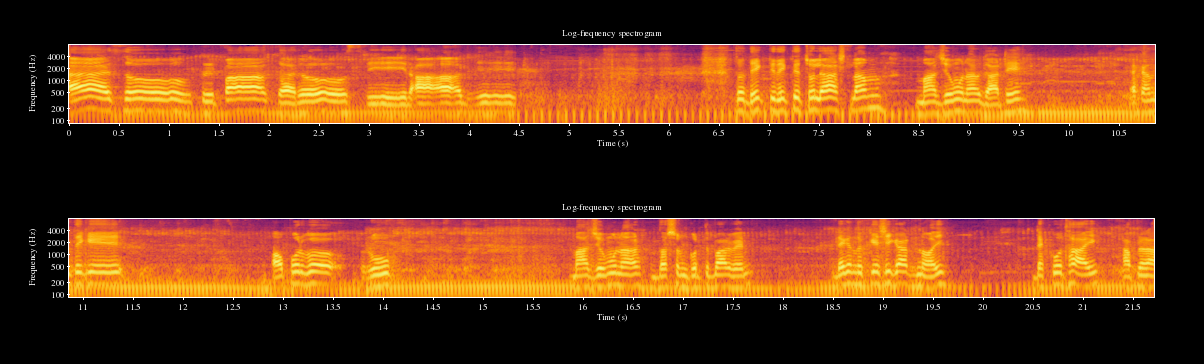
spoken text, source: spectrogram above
ऐसो कृपा करो श्री राधे তো দেখতে দেখতে চলে আসলাম মা যমুনার ঘাটে। এখান থেকে অপূর্ব রূপ মা যমুনার দর্শন করতে পারবেন। এটা কিন্তু কেশিঘাট নয়, এটা কোথায় আপনারা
